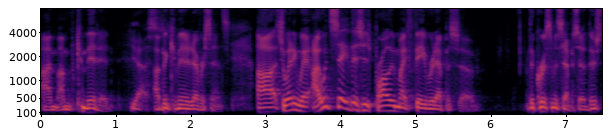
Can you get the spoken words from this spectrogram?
I'm, I'm committed. Yes. I've been committed ever since. Uh, so anyway, I would say this is probably my favorite episode, the Christmas episode. There's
